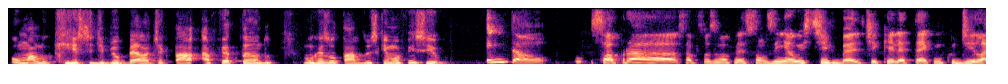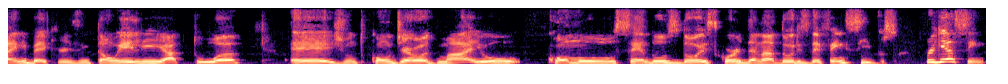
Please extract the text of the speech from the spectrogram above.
ou maluquice de Bill Belichick está afetando no resultado do esquema ofensivo. Então, só para só fazer uma correçãozinha, o Steve Belichick ele é técnico de linebackers, então ele atua é, junto com o Gerald Mayo como sendo os dois coordenadores defensivos. Porque assim,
